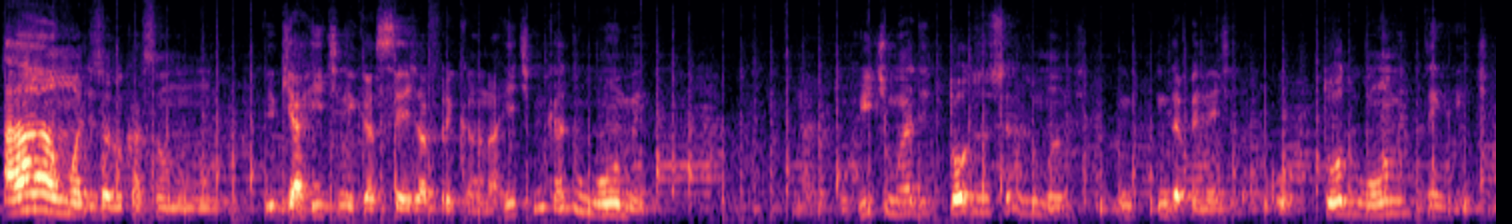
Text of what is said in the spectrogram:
Há uma deseducação no mundo de que a rítmica seja africana. A rítmica é do homem. né? O ritmo é de todos os seres humanos, in- independente da cor. Todo homem tem ritmo.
